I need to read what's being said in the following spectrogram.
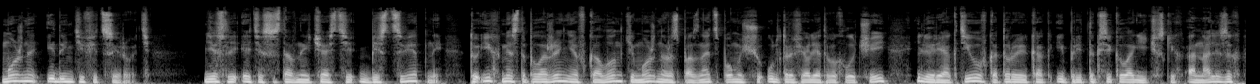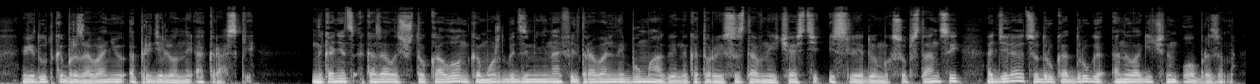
можно идентифицировать – если эти составные части бесцветны, то их местоположение в колонке можно распознать с помощью ультрафиолетовых лучей или реактивов, которые, как и при токсикологических анализах, ведут к образованию определенной окраски. Наконец, оказалось, что колонка может быть заменена фильтровальной бумагой, на которой составные части исследуемых субстанций отделяются друг от друга аналогичным образом –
